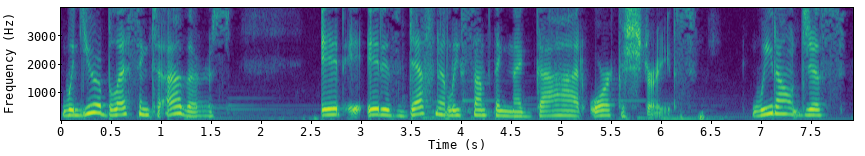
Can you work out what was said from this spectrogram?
when you're a blessing to others, it it is definitely something that God orchestrates. We don't just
